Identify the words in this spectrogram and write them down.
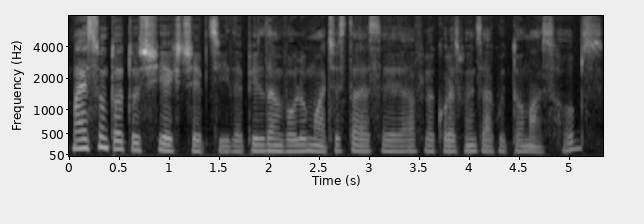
Mai sunt totuși și excepții. De pildă, în volumul acesta se află corespondența cu Thomas Hobbes,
